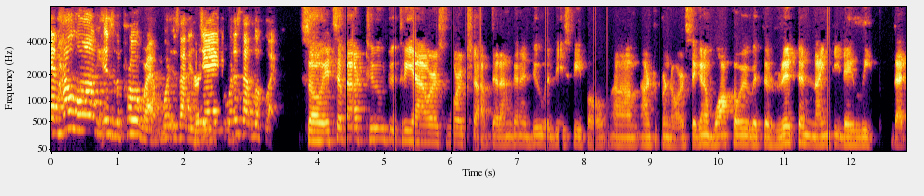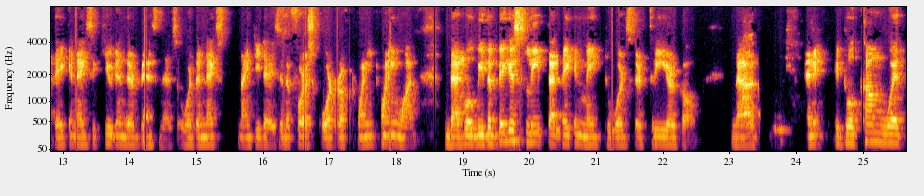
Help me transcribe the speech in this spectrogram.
And how long is the program? What is that a day? What does that look like? So it's about two to three hours workshop that I'm going to do with these people, um, entrepreneurs. They're going to walk away with a written 90 day leap that they can execute in their business over the next 90 days in the first quarter of 2021. That will be the biggest leap that they can make towards their three year goal. Now, and it, it will come with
